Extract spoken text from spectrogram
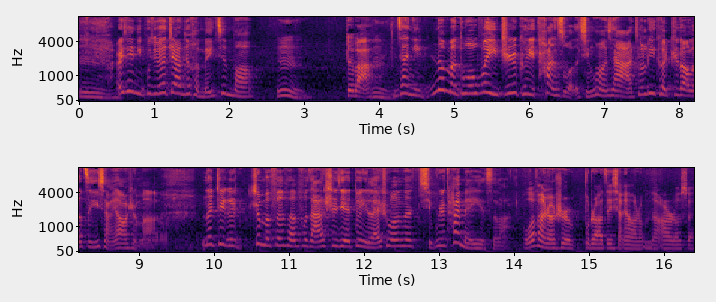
嗯而且你不觉得这样就很没劲吗？嗯，对吧？嗯你在你那么多未知可以探索的情况下，就立刻知道了自己想要什么，那这个这么纷繁复杂的世界对你来说，那岂不是太没意思了？我反正是不知道自己想要什么的，二十多岁，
